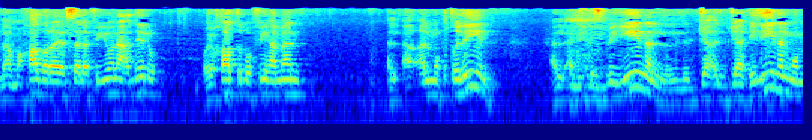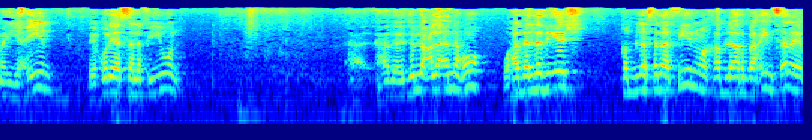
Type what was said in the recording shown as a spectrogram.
لا محاضرة يا سلفيون أعدلوا. ويخاطب فيها من؟ المبطلين الحزبيين الجاهلين المميعين. ويقول يا سلفيون هذا يدل على أنه وهذا الذي إيش؟ قبل ثلاثين وقبل أربعين سنة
